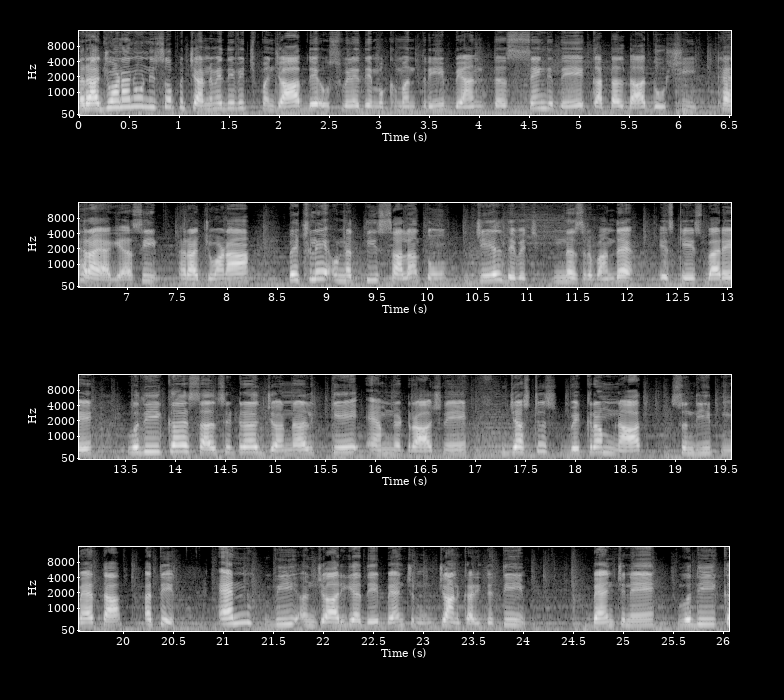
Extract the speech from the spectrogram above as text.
ਰਾਜਵਾੜਾ ਨੂੰ 1995 ਦੇ ਵਿੱਚ ਪੰਜਾਬ ਦੇ ਉਸ ਵੇਲੇ ਦੇ ਮੁੱਖ ਮੰਤਰੀ ਬੇਅੰਤ ਸਿੰਘ ਦੇ ਕਤਲ ਦਾ ਦੋਸ਼ੀ ਠਹਿਰਾਇਆ ਗਿਆ ਸੀ। ਰਾਜਵਾੜਾ ਪਿਛਲੇ 29 ਸਾਲਾਂ ਤੋਂ ਜੇਲ੍ਹ ਦੇ ਵਿੱਚ ਨਜ਼ਰਬੰਦ ਹੈ। ਇਸ ਕੇਸ ਬਾਰੇ ਵਧੀਕ solicitor general K M Nataraj ਨੇ ਜਸਟਿਸ ਵਿਕਰਮ ਨਾਥ ਸੰਦੀਪ ਮਹਿਤਾ ਅਤੇ ਐਨ ਵੀ ਅੰਜਾਰੀਆ ਦੇ ਬੈਂਚ ਨੂੰ ਜਾਣਕਾਰੀ ਦਿੱਤੀ। ਬੈਂਚ ਨੇ ਵਧੀਕ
